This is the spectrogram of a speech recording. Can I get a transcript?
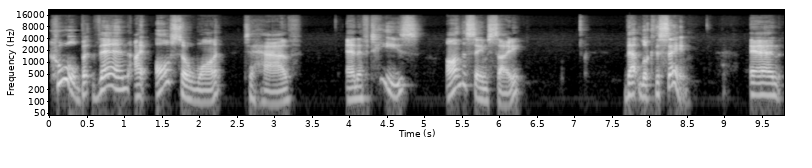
cool, but then I also want to have NFTs on the same site that look the same. And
